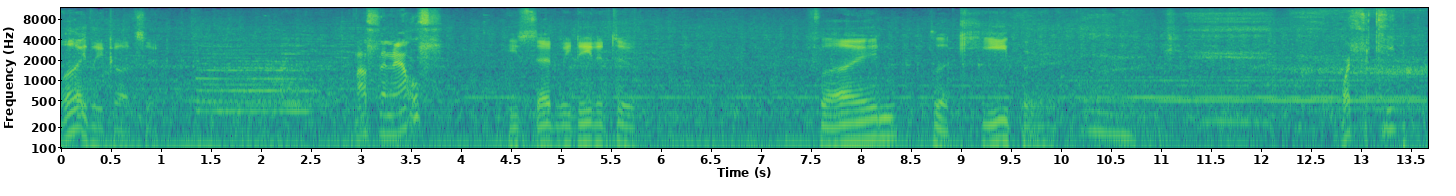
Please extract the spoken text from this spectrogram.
why they got sick. Nothing else? He said we needed to find the keeper. Hmm. What's the keeper?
